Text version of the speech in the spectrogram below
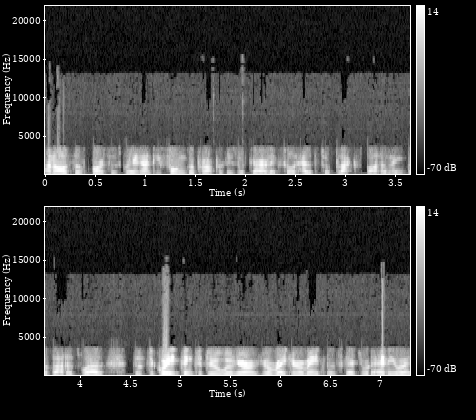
And also, of course, there's great antifungal properties with garlic, so it helps with black spot and things like that as well. So It's a great thing to do when you're your regular maintenance schedule anyway.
